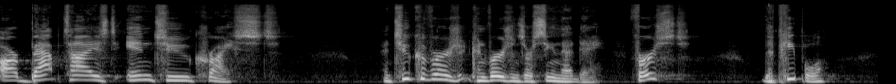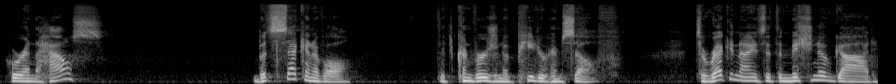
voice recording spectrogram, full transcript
are baptized into Christ. And two conversions are seen that day. First, the people who are in the house. But second of all, the conversion of Peter himself to recognize that the mission of God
